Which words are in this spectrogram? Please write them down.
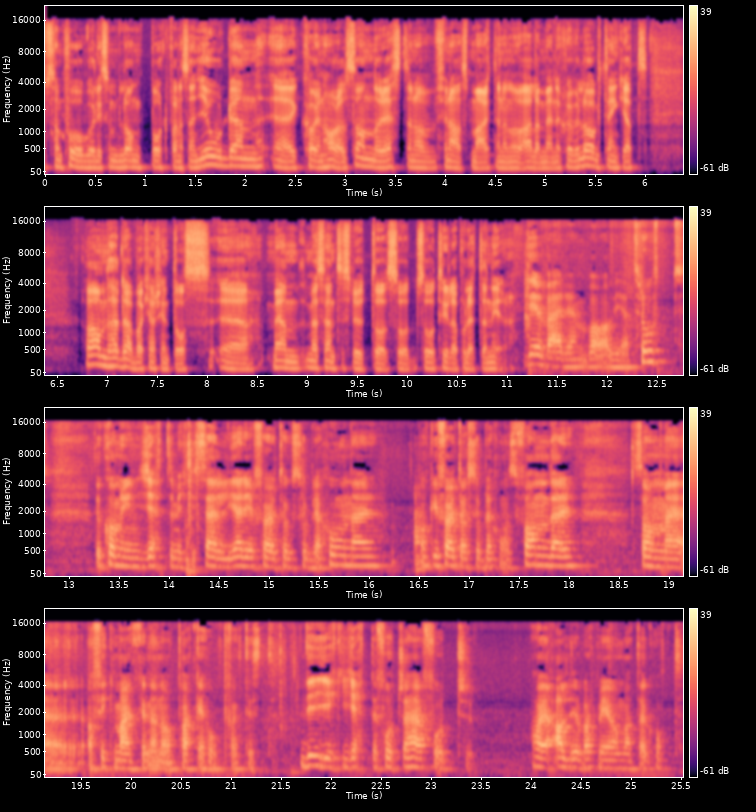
som pågår liksom långt bort på andra sidan jorden. Eh, Karin Haraldsson och resten av finansmarknaden och alla människor överlag tänker att ja, men det här drabbar kanske inte oss. Eh, men, men sen till slut då, så, så trillar polletten ner. Det är värre än vad vi har trott. Det kommer in jättemycket säljare i företagsobligationer och i företagsobligationsfonder som eh, fick marknaden att packa ihop faktiskt. Det gick jättefort. Så här fort har jag aldrig varit med om att det har gått.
